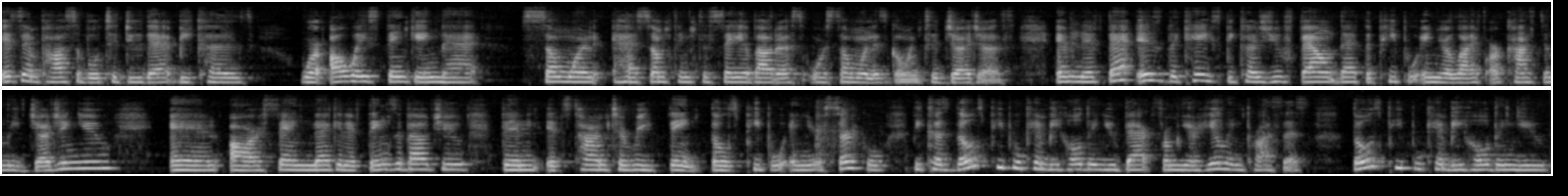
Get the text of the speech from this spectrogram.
It's impossible to do that because we're always thinking that someone has something to say about us or someone is going to judge us. And if that is the case because you found that the people in your life are constantly judging you and are saying negative things about you, then it's time to rethink those people in your circle because those people can be holding you back from your healing process. Those people can be holding you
